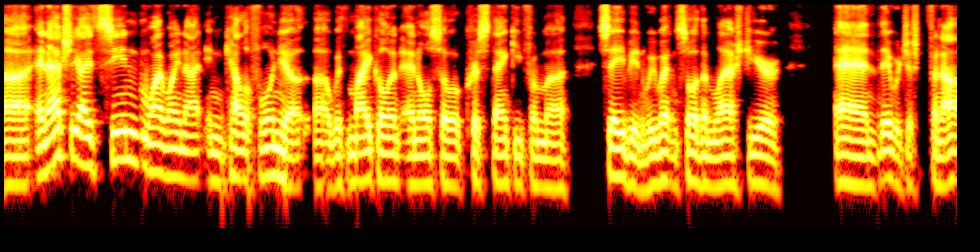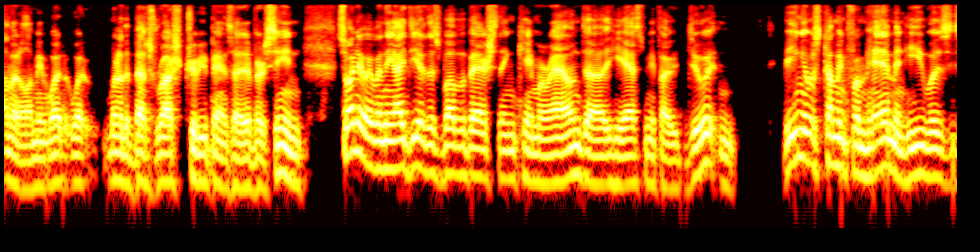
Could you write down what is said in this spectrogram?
Uh, and actually, I'd seen YYNOT in California uh, with Michael and, and also Chris Stankee from uh, Sabian. We went and saw them last year, and they were just phenomenal. I mean, what what one of the best Rush tribute bands I'd ever seen. So anyway, when the idea of this Bubba Bash thing came around, uh, he asked me if I would do it, and being it was coming from him, and he was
